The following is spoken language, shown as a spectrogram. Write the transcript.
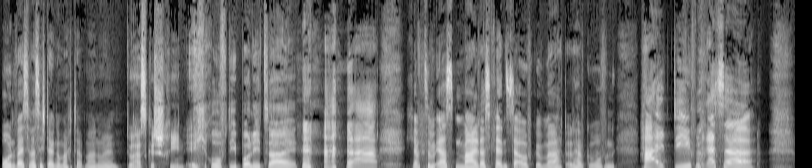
Und weißt du, was ich dann gemacht habe, Manuel? Du hast geschrien, ich rufe die Polizei. ich habe zum ersten Mal das Fenster aufgemacht und habe gerufen, halt die Fresse!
